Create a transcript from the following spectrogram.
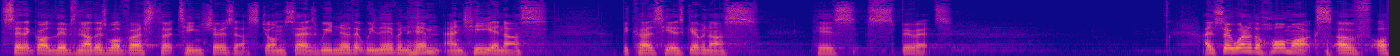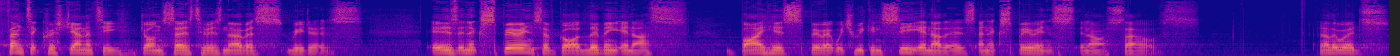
say that God lives in others? Well, verse 13 shows us. John says, We know that we live in him and he in us because he has given us his spirit. And so, one of the hallmarks of authentic Christianity, John says to his nervous readers, is an experience of God living in us by his Spirit, which we can see in others and experience in ourselves. In other words,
